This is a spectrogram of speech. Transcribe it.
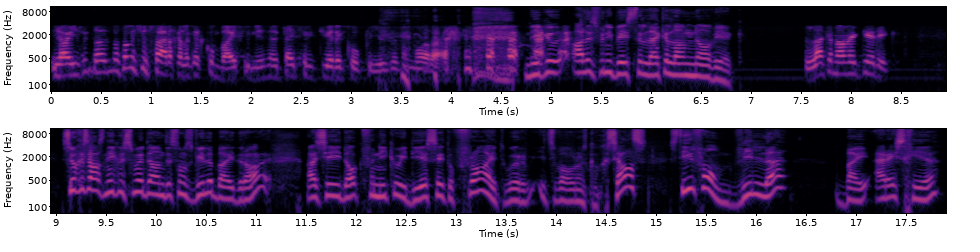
Ja, jy sê dit was net so ver gelukkig kom by sien. Dis nou tyd vir die tweede koppie. Jy's op môre. Nico, alles van die beste, lekker lang naweek. Lekker naweek, Erik. So gesels Nico Smit dan, dis ons wiele bydra. As jy dalk vir Nico idees het of vra het oor iets waaroor ons kan gesels, stuur vir hom wiele by rsg.co.za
